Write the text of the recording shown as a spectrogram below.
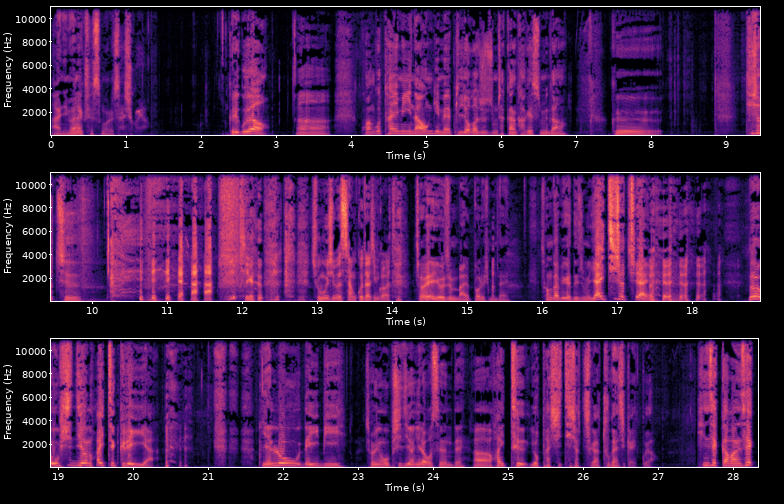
아니면 액세스몰을 사시고요. 그리고요, 아, 광고 타이밍이 나온 김에 빌려가지고 좀 잠깐 가겠습니다. 그, 티셔츠, 지금 주무시면서 잠고 자신 것 같아요. 저의 요즘 말버릇입니다. 성가비가 늦으면, 야, 이 티셔츠야! 너 옵시디언 화이트 그레이야. 옐로우 네이비, 저희는 옵시디언이라고 쓰는데, 아, 화이트 요파시 티셔츠가 두 가지가 있고요. 흰색 까만색,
